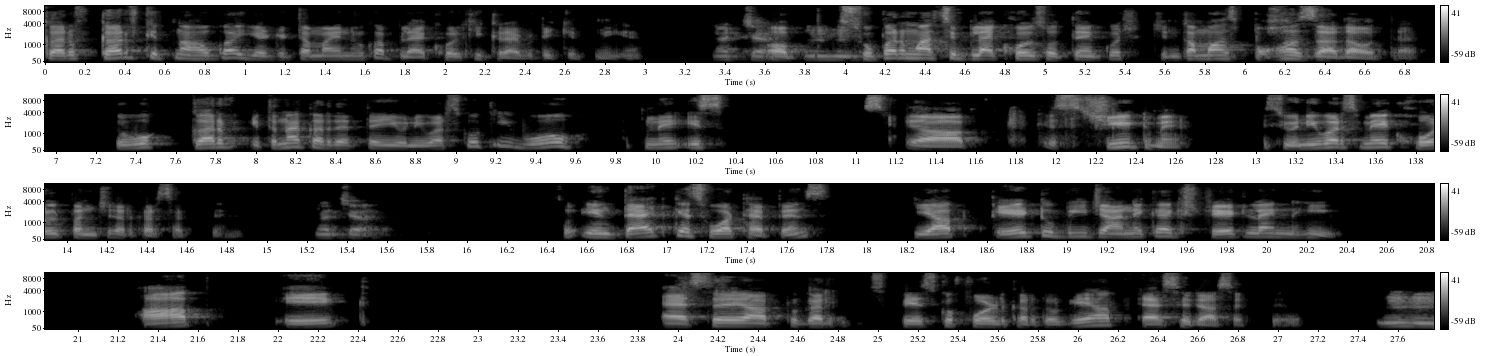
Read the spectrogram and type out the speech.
कर्व कर्व कितना होगा? ये डिटरमाइन होगा ब्लैक होल की ग्रेविटी कितनी है। अच्छा और हम्म, सुपर मासिव ब्लैक होल्स होते हैं कुछ जिनका मास बहुत ज़्यादा होता है। तो वो कर्व इतना कर देते हैं यूनिवर्स को कि वो अपने इस इस शीट में इस यूनिवर्स में एक होल पंचर कर सकते हैं। अच्छा। तो in that case what happens कि आप ए टू बी जाने का एक स्ट्रेट लाइन नहीं आप एक ऐसे आप अगर स्पेस को फोल्ड कर दोगे आप ऐसे जा सकते हो। हम्म,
